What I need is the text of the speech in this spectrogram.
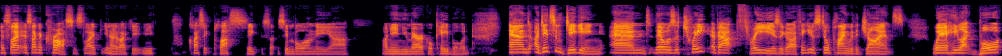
It's like it's like a cross. It's like you know, like you, you classic plus symbol on the uh, on your numerical keyboard. And I did some digging, and there was a tweet about three years ago. I think he was still playing with the Giants, where he like bought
